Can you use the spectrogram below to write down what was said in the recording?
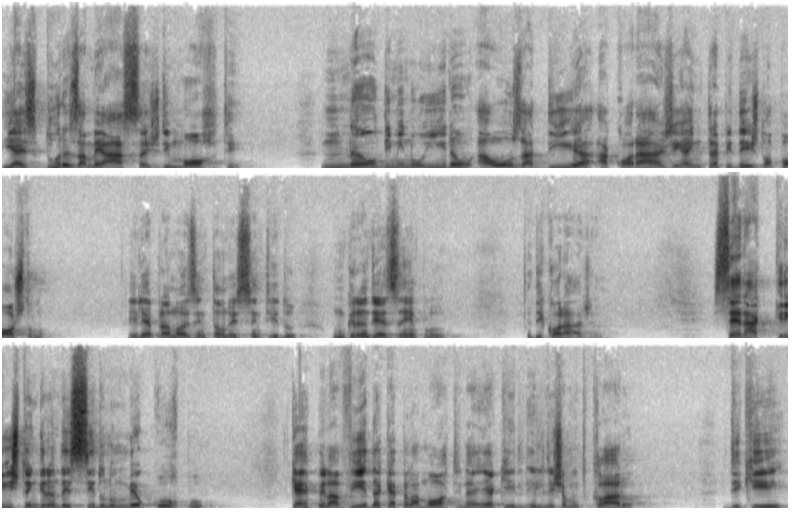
e as duras ameaças de morte não diminuíram a ousadia, a coragem, a intrepidez do apóstolo. Ele é para nós, então, nesse sentido, um grande exemplo de coragem. Será Cristo engrandecido no meu corpo, quer pela vida, quer pela morte. Né? E aqui ele deixa muito claro de que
